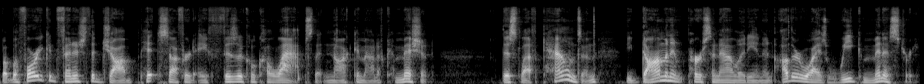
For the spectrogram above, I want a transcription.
but before he could finish the job, Pitt suffered a physical collapse that knocked him out of commission. This left Townshend, the dominant personality in an otherwise weak ministry,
